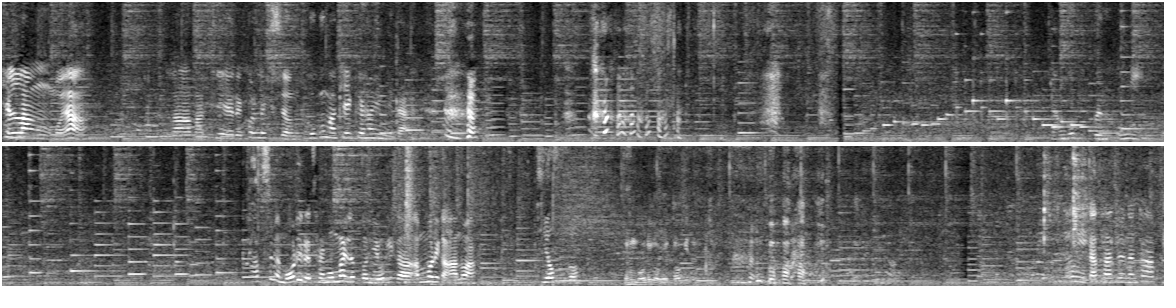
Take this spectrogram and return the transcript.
겔랑 뭐야? 라 마티에르 컬렉션 고구마 케이크 향입니다. 양복 입은 옹이. 아침에 머리를 잘못 말렸더니 여기가 앞머리가 안 와. 비었어. 내 머리가 왜 떡이 됐지? 옹이가 사주는 커피.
